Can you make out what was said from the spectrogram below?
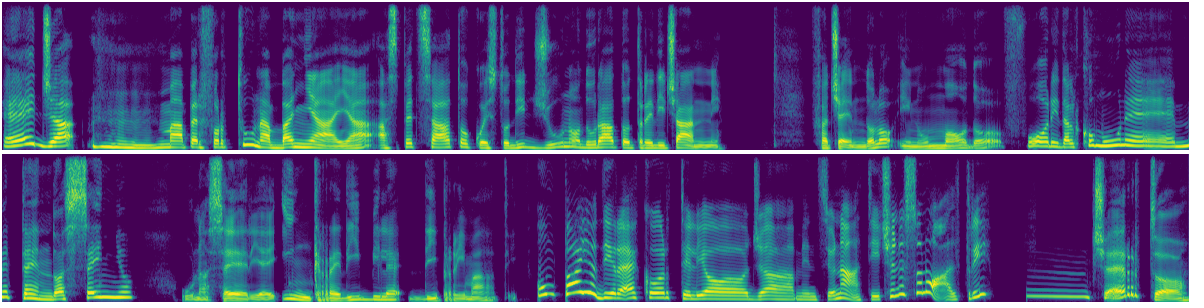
Eh già, ma per fortuna Bagnaia ha spezzato questo digiuno durato 13 anni, facendolo in un modo fuori dal comune e mettendo a segno una serie incredibile di primati. Un paio di record te li ho già menzionati, ce ne sono altri? certo.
